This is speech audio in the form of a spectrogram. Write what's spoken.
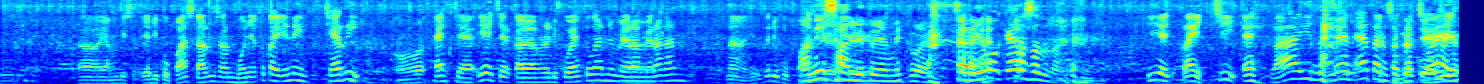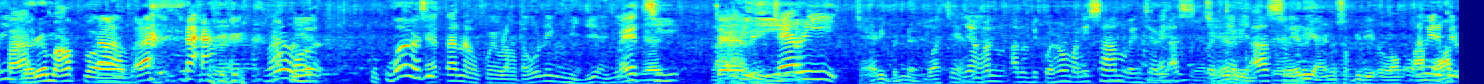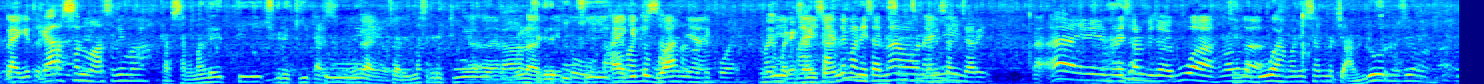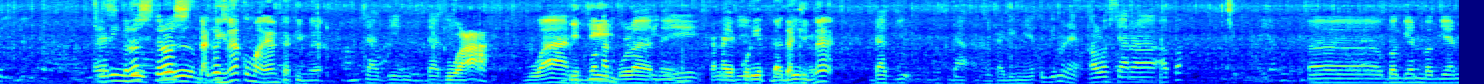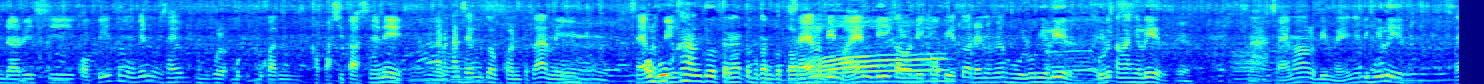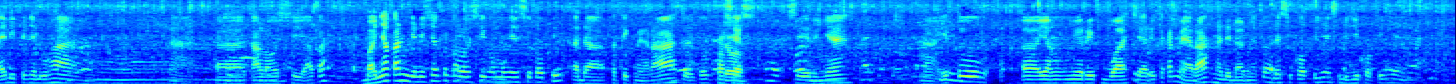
Eh, yang bisa ya dikupas kan misalkan buahnya tuh kayak ini cherry. Oh. Eh cherry ya cherry kalau yang di kue itu kan yang merah-merah kan. Nah itu tuh dikupas. Manisan Oke, itu yang di kue. Serius mah kersen. iya leci. Eh lain men. Eh tan kue cherry anjing. Eta. Dari mah apa? Kumaha sih? eta nah kue ulang tahun nih hiji anjing leci. Cherry. cherry Cherry bener. buah cherry kan anu di kue mah manisan, lain cherry asli, Cherry, cherry cherry asli. anu sok di lom Nah, mirip-mirip kayak gitu dah. Kersen mah asli mah. Karsan mah leutik segede ya? Cherry mah segede Ya, bulat segede gitu. pici. Kayak gitu buahnya. Manisan teh manisan naon manisan cari. Nah, manisan bisa buah, enggak? buah manisan mah Cianjur sih mah. Cherry Terus geus terus beureum. dagingnya kumaha dagingnya Daging, daging. buah Buah, nih, Biji. buah kan bulat nih. kan aya Biji. kulit daging. dagingnya daging da- dagingnya itu gimana ya kalau secara apa eh, bagian-bagian dari si kopi itu mungkin saya bu- bu- bukan kapasitasnya nih karena kan saya juga bukan petani saya Oh lebih bukan tuh ternyata bukan petani. saya lebih main di kalau di Oh. kopi itu ada namanya hulu hilir hulu tengah hilir Iya. nah saya mah lebih mainnya di hilir saya di penyeduhan eh, kalau si apa banyak kan jenisnya tuh kalau si ngomongin si kopi ada petik merah tuh itu proses sirinya nah itu eh, yang mirip buah cherry itu kan merah nah di dalamnya tuh ada si kopinya si biji kopinya.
